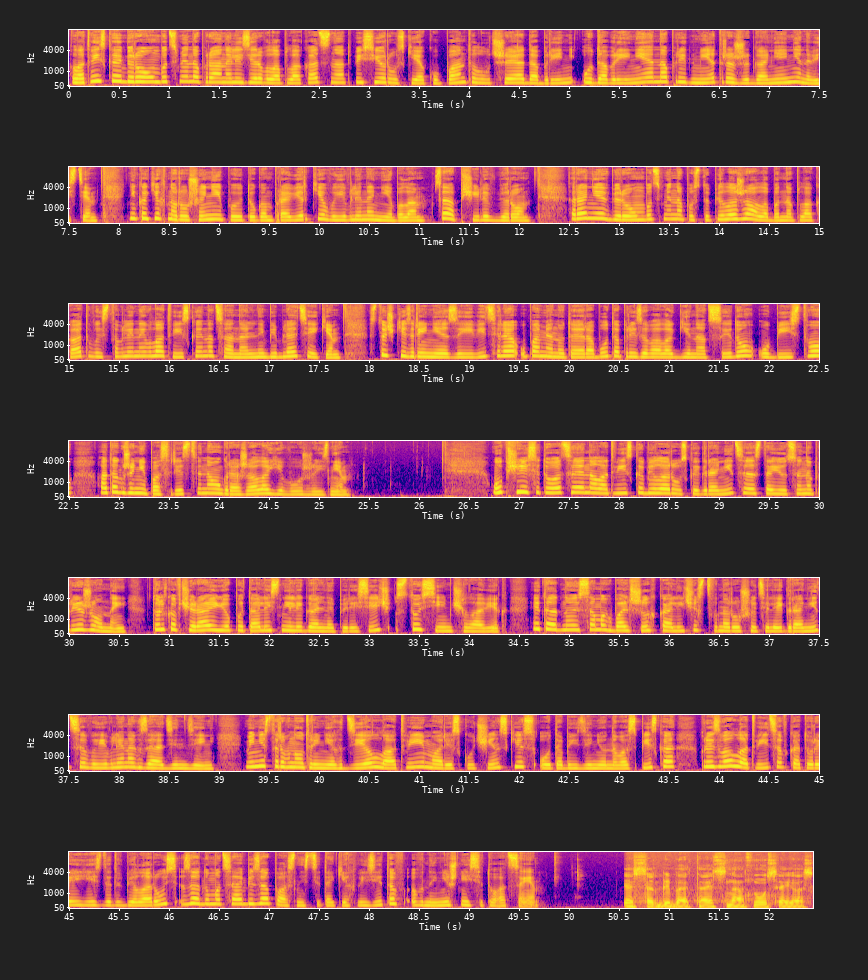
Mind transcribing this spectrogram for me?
Латвийское бюро омбудсмена проанализировало плакат с надписью «Русский оккупант. Лучшее удобрение на предмет разжигания ненависти». Никаких нарушений по итогам проверки выявлено не было, сообщили в бюро. Ранее в бюро омбудсмена поступила жалоба на плакат, выставленный в Латвийской национальной библиотеке. С точки зрения заявителя, упомянутая работа призывала к геноциду, убийству, а также непосредственно угрожала его жизни. Общая ситуация на латвийско-белорусской границе остается напряженной. Только вчера ее пытались нелегально пересечь 107 человек. Это одно из самых больших количеств нарушителей границы, выявленных за один день. Министр внутренних дел Латвии Марис Кучинскис от объединенного списка призвал латвийцев, которые ездят в Беларусь, задуматься о безопасности таких визитов в нынешней ситуации.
